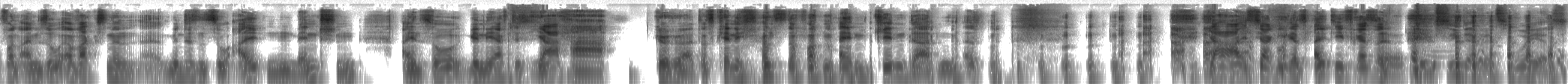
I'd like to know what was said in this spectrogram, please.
von einem so erwachsenen, äh, mindestens so alten Menschen ein so genervtes Ja gehört. Das kenne ich sonst noch von meinen Kindern. Ja, ist ja gut, jetzt halt die Fresse. Sea Devils, Ruhe jetzt.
